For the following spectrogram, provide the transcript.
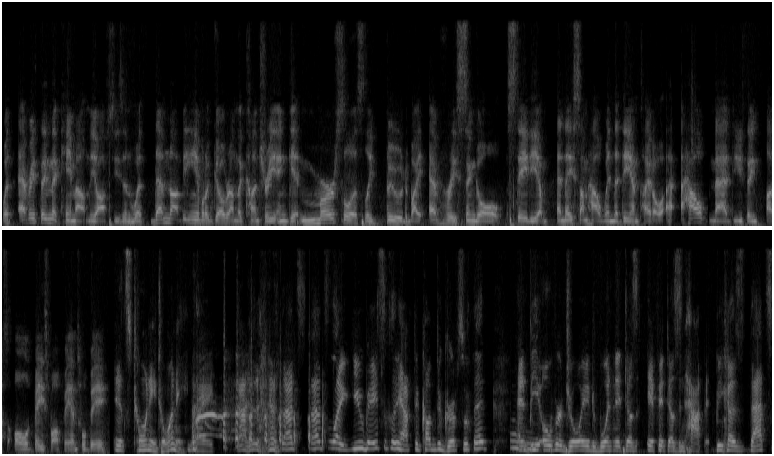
with everything that came out in the offseason, with them not being able to go around the country and get mercilessly booed by every single stadium, and they somehow win the damn title. How mad do you think us old baseball fans will be? It's 2020. Like that, that's that's like you basically have to come to grips with it and be mm. overjoyed when it does if it doesn't happen because that's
